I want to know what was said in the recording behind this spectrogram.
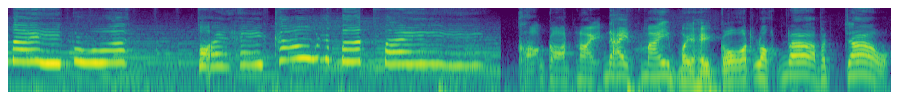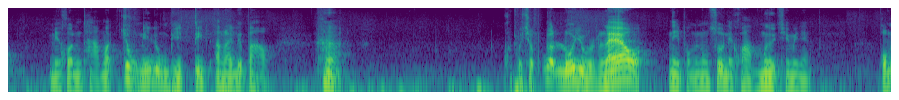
ไม่กลัว ปล่อยให้เขาระเบิดไป กอดหน่อยได้ไหม ไม่ให้กอดหรอกน้าพระเจ้า มีคนถามว่าจุกนี้ลุงพีติดอะไรหรือเปล่าฮะคุณผู้ชมก็รู้อยู่แล้ว นี่ผมต้องสู้ในความมืดใช่ไหมเนี่ย ผม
